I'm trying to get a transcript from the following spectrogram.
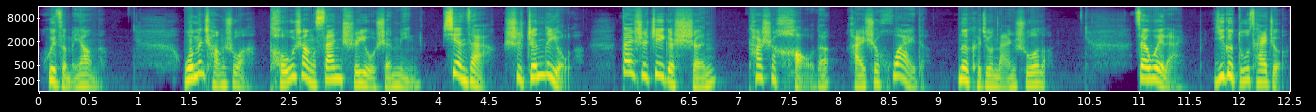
会怎么样呢？我们常说啊，头上三尺有神明，现在啊是真的有了。但是这个神，它是好的还是坏的，那可就难说了。在未来，一个独裁者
